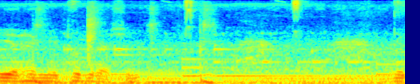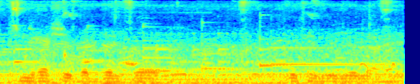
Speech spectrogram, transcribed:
ही आहे मिथुन राशी. मिथुन राशीबद्दलचं इथे लिहिलेलं आहे.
